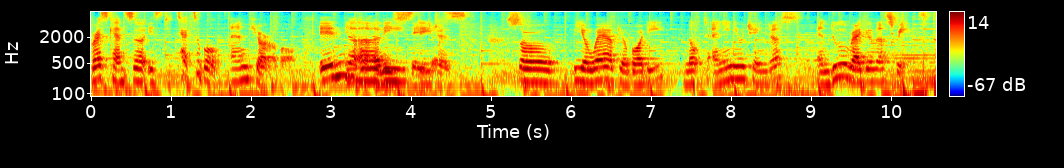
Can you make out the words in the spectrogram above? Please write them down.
Breast cancer is detectable and curable in, the, the early early stages. stages. So be aware of your body, note any new changes, and do regular screens.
